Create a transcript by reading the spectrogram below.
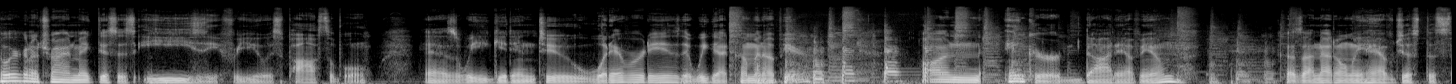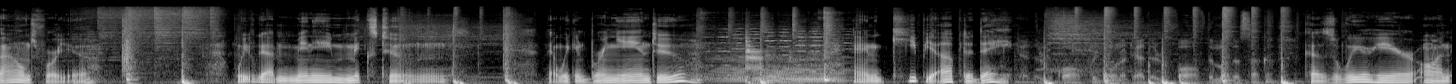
We're going to try and make this as easy for you as possible as we get into whatever it is that we got coming up here on anchor.fm because I not only have just the sounds for you, we've got many mixed tunes that we can bring you into and keep you up to date. Because we're here on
